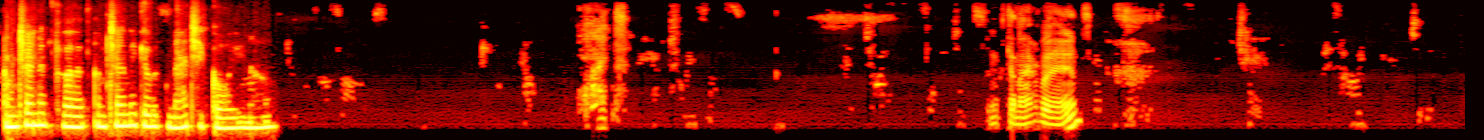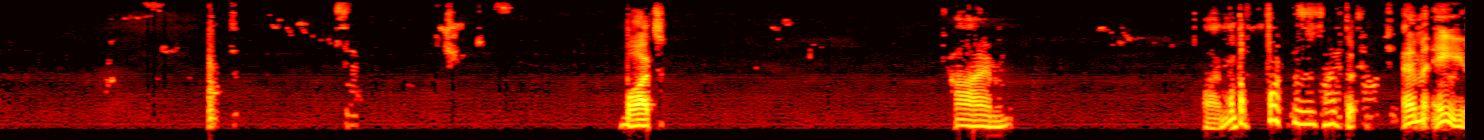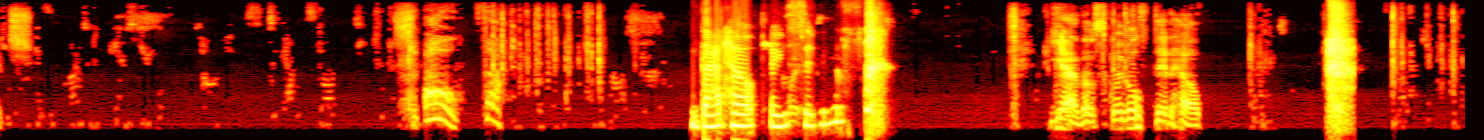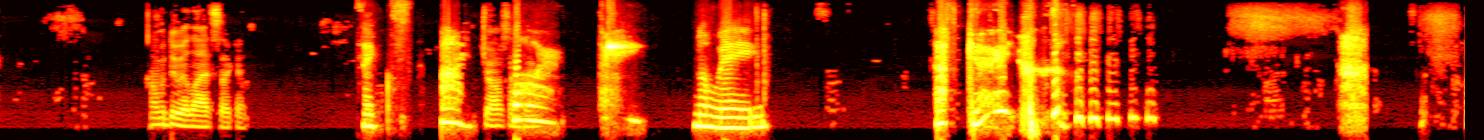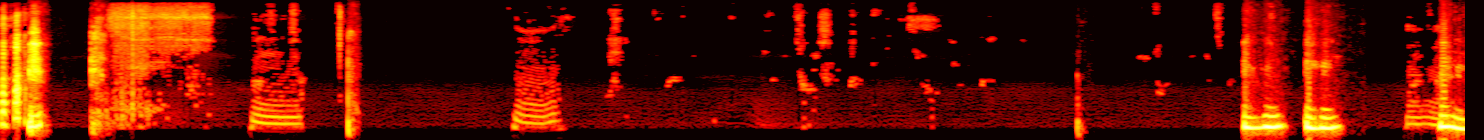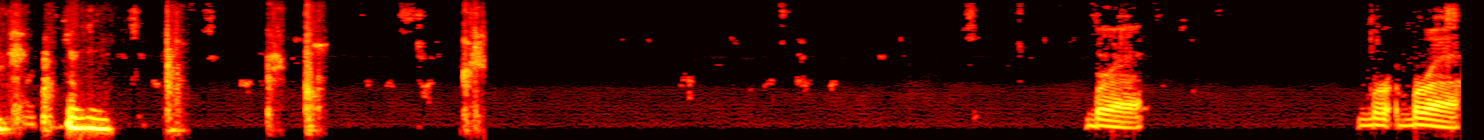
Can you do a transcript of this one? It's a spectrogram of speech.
I'm trying to put. I'm trying to make it look magical, you know. What? Can I have a hint? What? Time. Time. What the fuck does this have to? MH. Oh, fuck! That helped. Are you Wait. serious? Yeah, those squiggles did help. I'm gonna do it last second. Six, five, four, three. No way. Gay. Hmm. Hmm. Mhm. Mhm. Mhm. Mhm. Bruh. Br- bruh.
